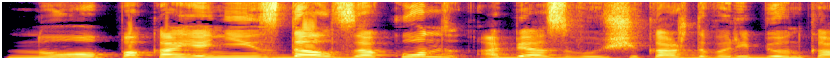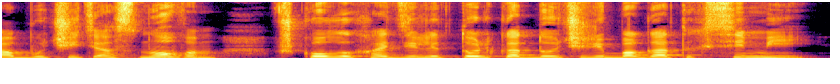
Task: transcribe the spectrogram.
Но пока я не издал закон, обязывающий каждого ребенка обучить основам, в школу ходили только дочери богатых семей.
